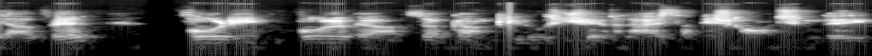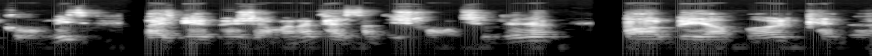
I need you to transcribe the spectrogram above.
գրավել որին որևէ արձագանք լույս չի եղել Հայաստանի իշխանությունների կողմից, բայց միևնույն ժամանակ Հայաստանի իշխանությունները բարբերաբար քնը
